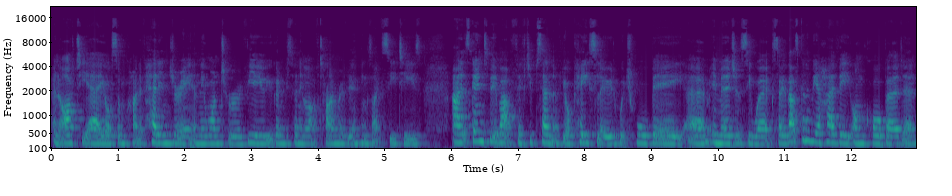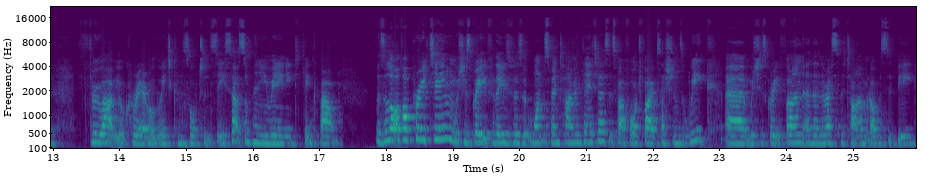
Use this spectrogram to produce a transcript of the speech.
an RTA or some kind of head injury and they want to review. You're going to be spending a lot of time reviewing things like CTs and it's going to be about 50% of your caseload, which will be um, emergency work. So that's going to be a heavy on-call burden throughout your career all the way to consultancy. So that's something you really need to think about. There's a lot of operating, which is great for those of us that want to spend time in theatre. So it's about four to five sessions a week, um, which is great fun. And then the rest of the time would obviously be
